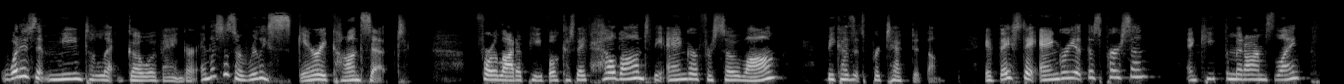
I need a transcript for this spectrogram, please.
what does it mean to let go of anger? And this is a really scary concept for a lot of people because they've held on to the anger for so long because it's protected them. If they stay angry at this person and keep them at arm's length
